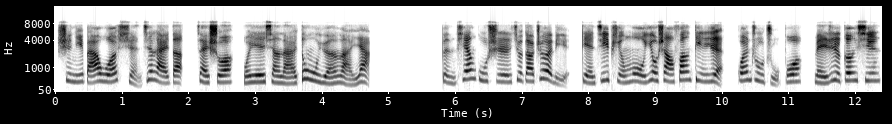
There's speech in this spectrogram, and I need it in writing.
是你把我选进来的。再说，我也想来动物园玩呀。”本篇故事就到这里，点击屏幕右上方订阅，关注主播，每日更新，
